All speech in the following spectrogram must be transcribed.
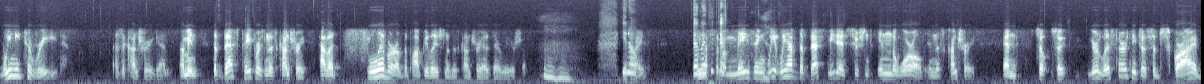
we need to read as a country again. I mean, the best papers in this country have a sliver of the population of this country as their readership. Mm-hmm. You know, Right. and we I have think some that, amazing. We we have the best media institutions in the world in this country, and so so your listeners need to subscribe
